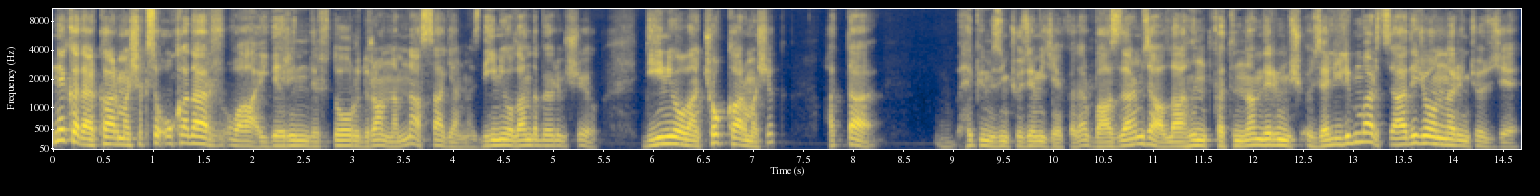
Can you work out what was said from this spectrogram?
Ne kadar karmaşıksa o kadar vay derindir, doğrudur anlamına asla gelmez. Dini olan da böyle bir şey yok. Dini olan çok karmaşık. Hatta hepimizin çözemeyeceği kadar bazılarımıza Allah'ın katından verilmiş özel ilim var. Sadece onların çözeceği.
